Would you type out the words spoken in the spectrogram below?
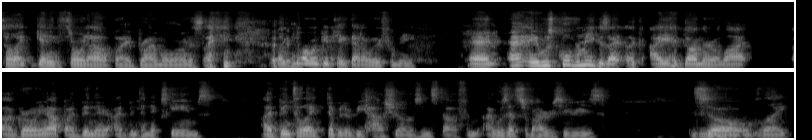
to like getting thrown out by Brian Malone. It's like like no one can take that away from me and, and it was cool for me because I like I had gone there a lot uh, growing up. I've been there. I've been to Knicks games. I've been to like WWE house shows and stuff, and I was at Survivor Series. So like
